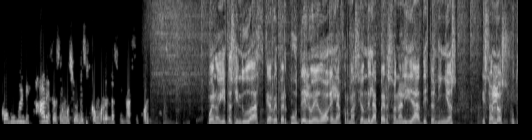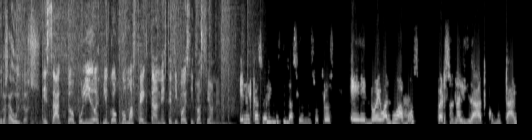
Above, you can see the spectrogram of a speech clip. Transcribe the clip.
cómo manejar esas emociones y cómo relacionarse con ellas. Bueno, y esto sin dudas que repercute luego en la formación de la personalidad de estos niños que son los futuros adultos. Exacto. Pulido explicó cómo afectan este tipo de situaciones. En el caso de la investigación, nosotros eh, no evaluamos personalidad como tal,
